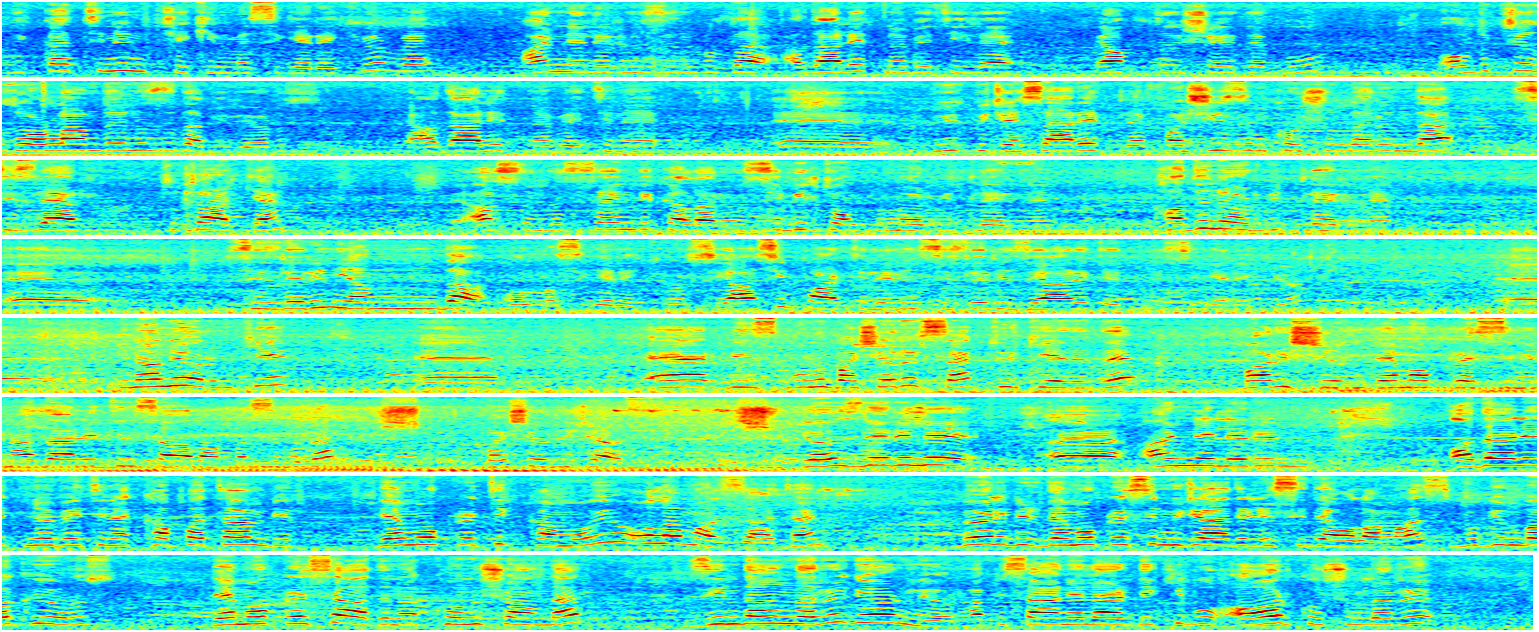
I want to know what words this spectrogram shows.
dikkatinin çekilmesi gerekiyor ve annelerimizin burada adalet nöbetiyle yaptığı şey de bu. Oldukça zorlandığınızı da biliyoruz. Ya adalet nöbetini e, büyük bir cesaretle faşizm koşullarında sizler tutarken e, aslında sendikaların, sivil toplum örgütlerinin, kadın örgütlerinin e, sizlerin yanında olması gerekiyor. Siyasi partilerin sizleri ziyaret etmesi gerekiyor. E, inanıyorum ki e, eğer biz bunu başarırsak Türkiye'de de barışın, demokrasinin, adaletin sağlanmasını da başaracağız. Gözlerini e, annelerin adalet nöbetine kapatan bir demokratik kamuoyu olamaz zaten. Böyle bir demokrasi mücadelesi de olamaz. Bugün bakıyoruz demokrasi adına konuşanlar zindanları görmüyor. Hapishanelerdeki bu ağır koşulları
